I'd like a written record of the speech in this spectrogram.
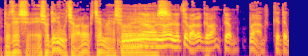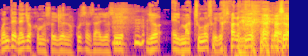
Entonces, eso tiene mucho valor, Chema. Eso No, es... no, no te valoro que va. Pero, bueno, que te cuenten ellos como soy yo en los cursos. O sea, yo soy, yo, el más chungo soy yo. O sea, lo- eso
